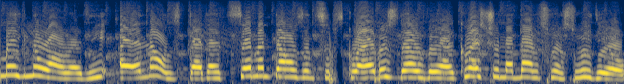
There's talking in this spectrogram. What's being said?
know already, I announced that at 7000 subscribers there will be a question and answers video.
